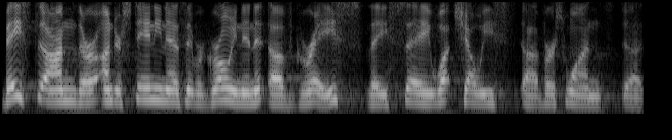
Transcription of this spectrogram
Based on their understanding as they were growing in it of grace, they say, What shall we, uh, verse 1, uh,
